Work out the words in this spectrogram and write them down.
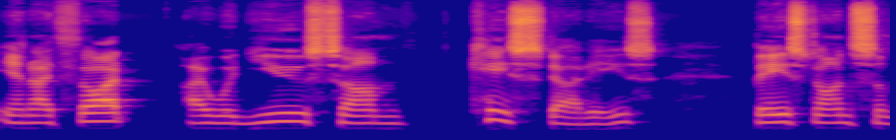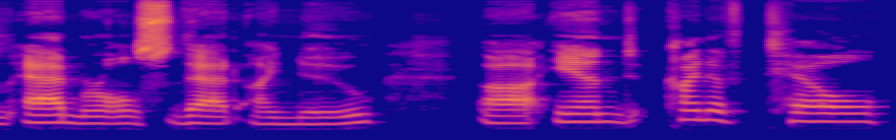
and I thought I would use some case studies based on some admirals that I knew uh, and kind of tell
